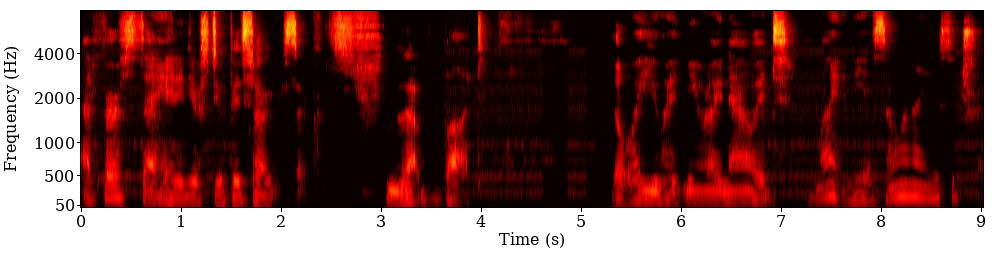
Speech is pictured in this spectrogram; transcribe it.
At first, I hated your stupid shark, but the way you hit me right now, it reminded me of someone I used to train.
